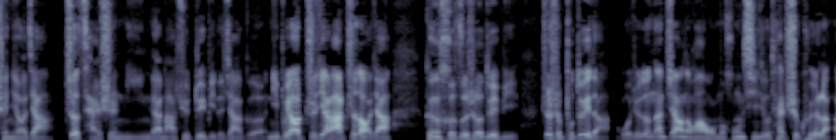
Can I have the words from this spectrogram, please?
成交价，这才是你应该拿去对比的价格。你不要直接拿指导价跟合资车对比，这是不对的。我觉得那这样的话，我们红旗就太吃亏了。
